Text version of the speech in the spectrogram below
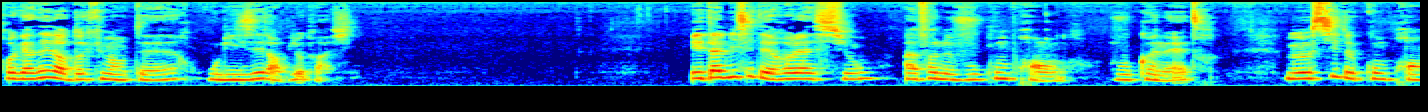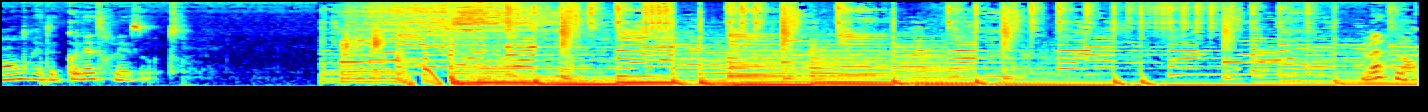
regardez leurs documentaires ou lisez leur biographie. Établissez des relations afin de vous comprendre, vous connaître, mais aussi de comprendre et de connaître les autres. Maintenant,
